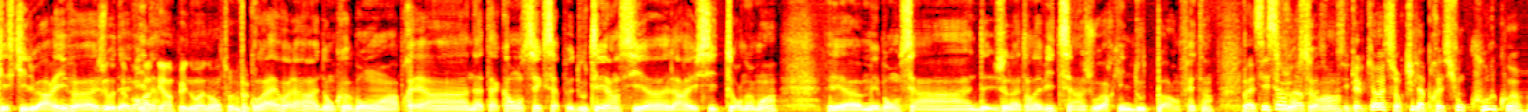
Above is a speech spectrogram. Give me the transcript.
qu'est-ce qui lui arrive à Joe David raté un péno à Nantes. ouais, voilà. Donc bon, après un attaquant, on sait que ça peut douter hein, si la réussite tourne moins. Et, euh, mais bon, c'est un Jonathan David, c'est un joueur qui ne doute pas en fait. Hein. Bah, c'est ça, c'est quelqu'un sur qui la pression coule quoi.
